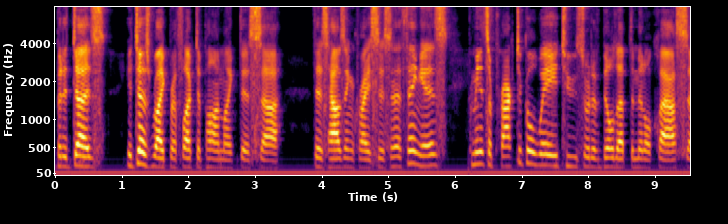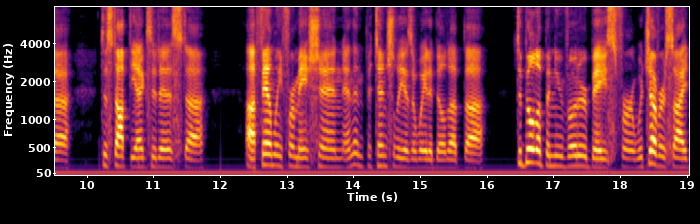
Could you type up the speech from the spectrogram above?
But it does, it does like reflect upon like this, uh, this housing crisis. And the thing is I mean, it's a practical way to sort of build up the middle class, uh, to stop the exodus, uh, uh, family formation, and then potentially as a way to build up uh, to build up a new voter base for whichever side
